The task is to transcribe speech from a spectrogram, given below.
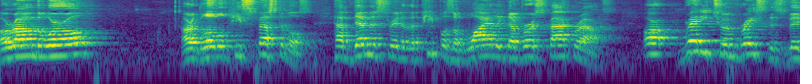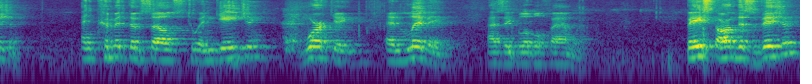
Around the world, our global peace festivals have demonstrated that peoples of widely diverse backgrounds are ready to embrace this vision and commit themselves to engaging, working, and living as a global family. Based on this vision,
